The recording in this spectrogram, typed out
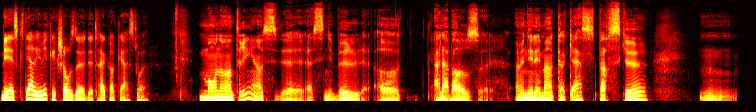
Mais est-ce qu'il t'est arrivé quelque chose de, de très cocasse, toi? Mon entrée en euh, à Cinébule a, à la base, euh, un élément cocasse parce que hum,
